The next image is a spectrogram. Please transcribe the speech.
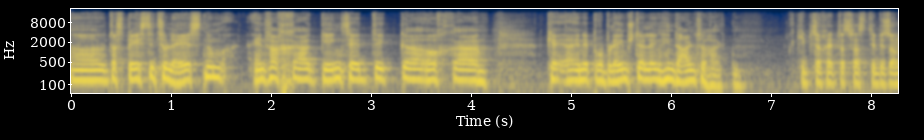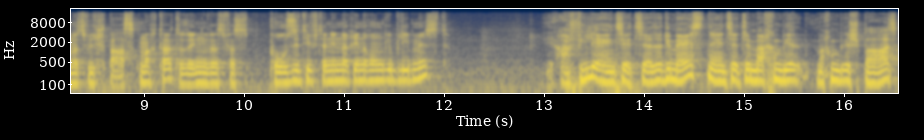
äh, das Beste zu leisten, um einfach äh, gegenseitig auch eine Problemstellung hinterhalten Gibt es auch etwas, was dir besonders viel Spaß gemacht hat? Also irgendwas, was positiv dann in Erinnerung geblieben ist? Ja, viele Einsätze. Also die meisten Einsätze machen mir, machen mir Spaß,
